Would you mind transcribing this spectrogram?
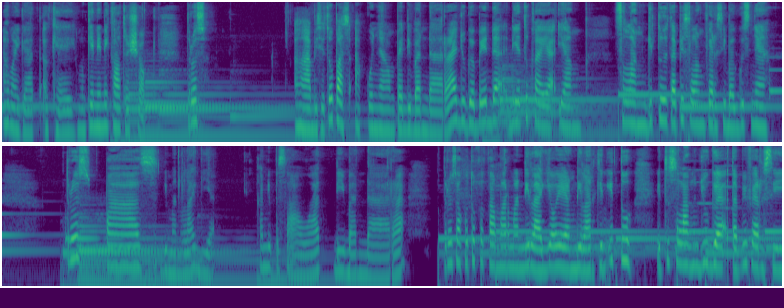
oh my god oke okay, mungkin ini culture shock. Terus uh, habis itu pas aku nyampe di bandara juga beda. Dia tuh kayak yang selang gitu tapi selang versi bagusnya. Terus pas di mana lagi ya kan di pesawat di bandara. Terus aku tuh ke kamar mandi lagi oh yang dilarkin itu. Itu selang juga tapi versi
